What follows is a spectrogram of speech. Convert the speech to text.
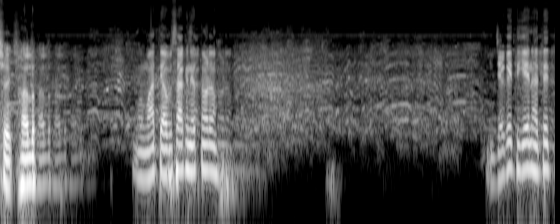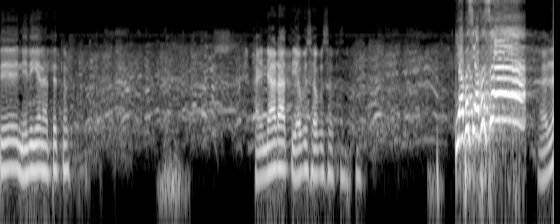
ಚೆಕ್ ಹಲೋ. ಮತ್ತೆ ಅಬಸಾಕ ನಿತ್ ನೋಡು. ಜಗತ್ತಿಗೆ ಏನು ಹತ್ತೈತಿ ನಿನಗೇನು ಹತ್ತೈತಿ ನೋಡು. ಹನ್ನೆರಡು ಆತು ಎಬಸ್ ಎಬಸ್ ಅಲ್ಲ.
